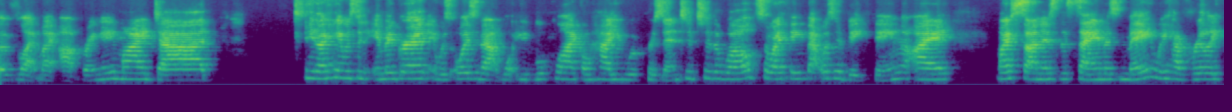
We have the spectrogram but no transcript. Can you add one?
of like my upbringing, my dad, you know, he was an immigrant. It was always about what you look like or how you were presented to the world. So I think that was a big thing. I, my son is the same as me. We have really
